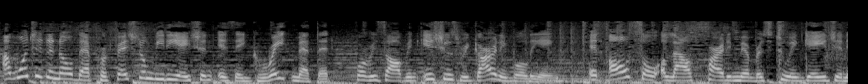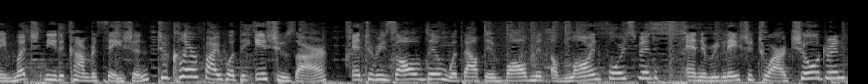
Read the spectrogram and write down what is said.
I want you to know that professional mediation is a great method for resolving issues regarding bullying. It also allows party members to engage in a much needed conversation to clarify what the issues are and to resolve them without the involvement of law enforcement and in relation to our children,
